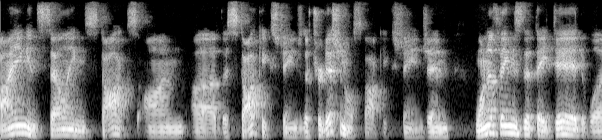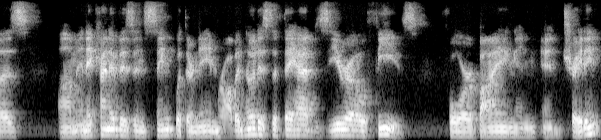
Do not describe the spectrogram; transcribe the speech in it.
buying and selling stocks on uh, the stock exchange, the traditional stock exchange. And one of the things that they did was, um, and it kind of is in sync with their name, Robinhood, is that they had zero fees for buying and, and trading.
